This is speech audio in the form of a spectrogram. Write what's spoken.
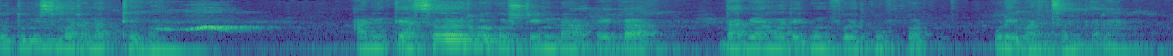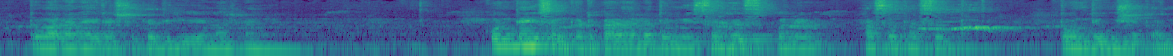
तो तुम्ही स्मरणात ठेवा. आणि त्या सर्व गोष्टींना एका धाग्यामध्ये गुंफत गुंफत पुढे वाटचाल करा. तुम्हाला नैराश्य कधीही येणार नाही. कोणत्याही संकट काळाला तुम्ही सहजपणे हसत हसत तोंड देऊ शकाल.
